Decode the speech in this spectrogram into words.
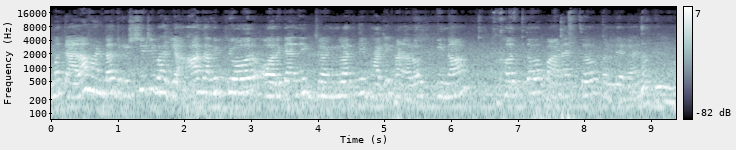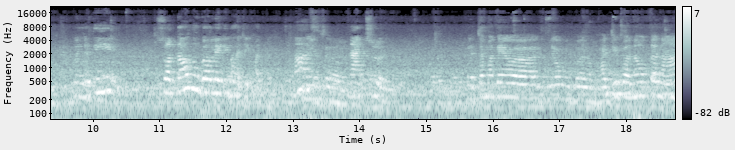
मग त्याला म्हणतात ऋषीची भाजी. आज आम्ही प्युअर ऑर्गॅनिक जंगलातली भाजी खाणार आहोत. बिना खत पाण्याचं बनलेलं आहे ना? म्हणजे ती स्वतःहून उगवलेली भाजी खातात. ना Natural. नॅचरल त्याच्यामध्ये भाजी बनवताना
